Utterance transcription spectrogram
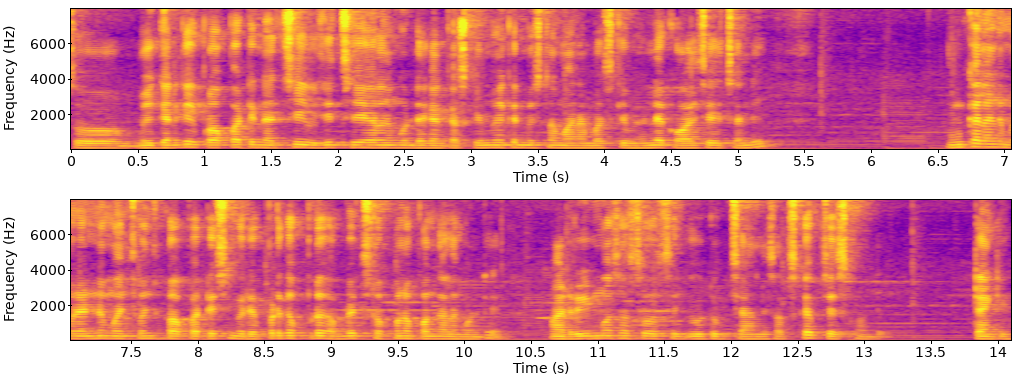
సో మీకు కనుక ఈ ప్రాపర్టీ నచ్చి విజిట్ చేయాలనుకుంటే కనుక స్కీమ్ మేకర్ మిస్ మా నెంబర్స్కి వెంటనే కాల్ చేయొచ్చండి. ఇంకా అలాంటి మరెన్నో మంచి మంచి ప్రాపర్టీస్ మీరు ఎప్పటికప్పుడు అప్డేట్స్ రూపంలో పొందాలనుకుంటే మా డ్రీమ్ మోస్ అసోసియేట్ యూట్యూబ్ ఛానల్ సబ్స్క్రైబ్ చేసుకోండి. Thank you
